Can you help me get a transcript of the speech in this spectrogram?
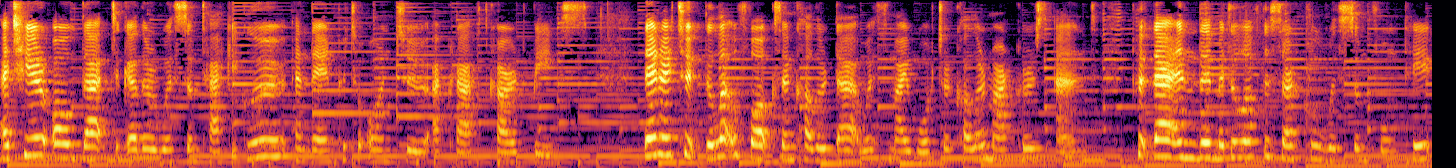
Adhere all that together with some tacky glue and then put it onto a craft card base. Then I took the little fox and coloured that with my watercolour markers and put that in the middle of the circle with some foam tape.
